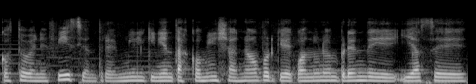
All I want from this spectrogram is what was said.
costo-beneficio entre 1500 comillas, ¿no? Porque cuando uno emprende y hace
